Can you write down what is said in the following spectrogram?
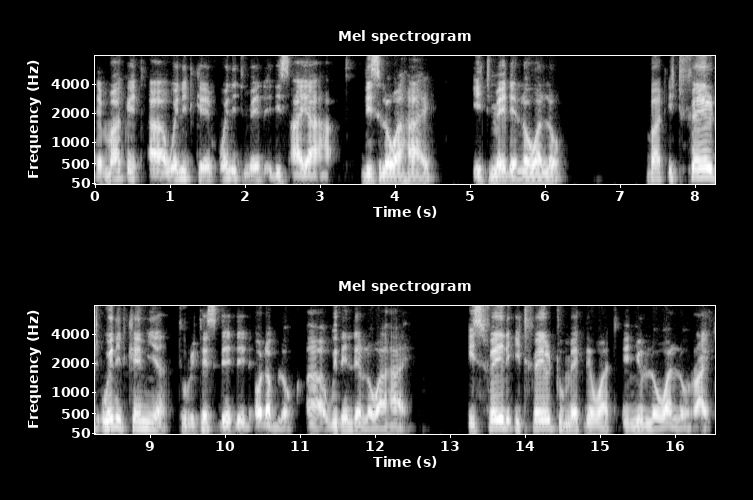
The market uh when it came when it made this higher this lower high it made a lower low but it failed when it came here to retest the, the order block uh, within the lower high. It's failed, it failed to make the what? A new lower low, right?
